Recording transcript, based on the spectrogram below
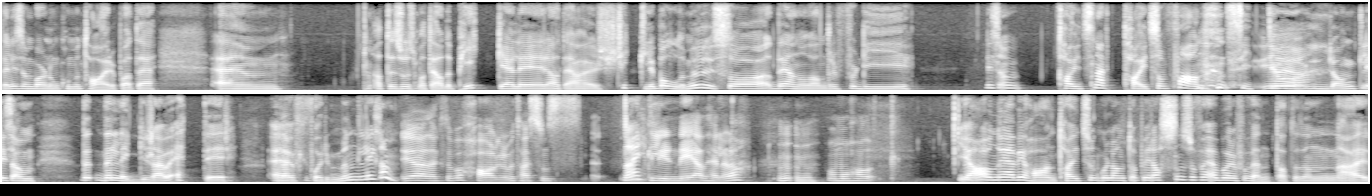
det liksom bare noen kommentarer på at det um, At det så ut som at jeg hadde pikk, eller at jeg har skikkelig bollemus, og det ene og det andre, fordi liksom Tightsen er tight som faen. Den sitter jo Ja, ja. langt, liksom den, den legger seg jo etter eh, ikke- formen, liksom. Ja, det er ikke noe behagelig med tights som Nei. glir ned heller, da. Man må ha Ja, og når jeg vil ha en tight som går langt opp i rassen, så får jeg bare forvente at den er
